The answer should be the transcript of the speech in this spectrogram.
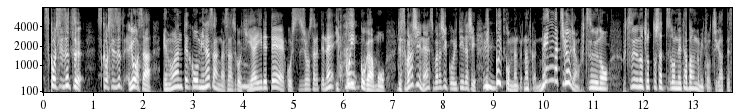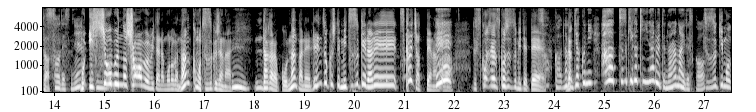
少しずつ少しずつ要はさ M1 ってこう皆さんがさすごい気合い入れてこう出場されてね一個一個がもうで素晴らしいね。素晴らしいクオリティだし、一個一個もなんかなんていうか念が違うじゃん。普通の普通のちょっとしたそのネタ番組と違ってさ。そうですね。もう一生分の勝負みたいなものが何個も続くじゃない、うん。だからこうなんかね連続して見続けられ疲れちゃってなんか、で少しずつ少しずつ見ててそっか、なんか逆に、はあ、続きが気になるってならないですか？続きも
